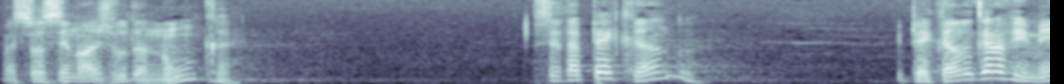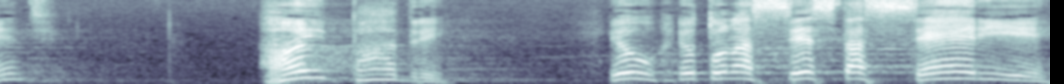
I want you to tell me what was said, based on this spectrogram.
Mas se você não ajuda nunca, você está pecando. E pecando gravemente. Ai, padre, eu estou na sexta série,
